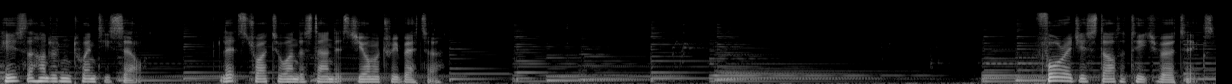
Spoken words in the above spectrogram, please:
Here's the 120 cell. Let's try to understand its geometry better. Four edges start at each vertex.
